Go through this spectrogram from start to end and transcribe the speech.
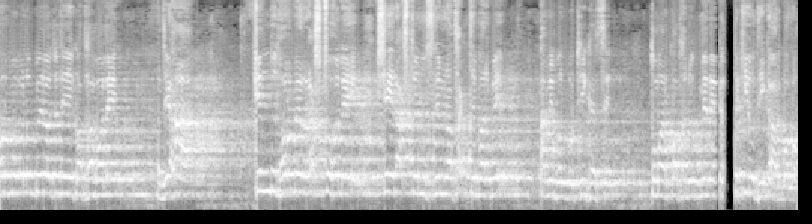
ধর্মাবলম্বীরা যদি এই কথা বলে যে হ্যাঁ হিন্দু ধর্মের রাষ্ট্র হলে সেই রাষ্ট্রে মুসলিমরা থাকতে পারবে, আমি বলব, ঠিক আছে, তোমার কথাটুক মেনে কি অধিকার বলো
